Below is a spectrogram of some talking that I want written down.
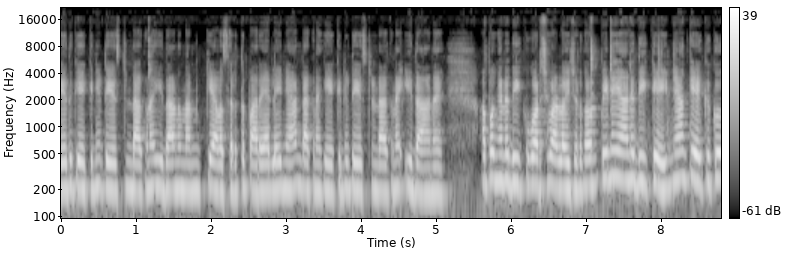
ഏത് കേക്കിന് ടേസ്റ്റ് ഉണ്ടാക്കണം ഇതാണ് നമുക്ക് ഈ അവസരത്ത് പറയാല്ലേ ഞാൻ ഉണ്ടാക്കുന്ന കേക്കിന് ടേസ്റ്റ് ഉണ്ടാക്കണ ഇതാണ്. അപ്പോൾ ഇങ്ങനെ ദീക്ക് കുറച്ച് വെള്ളം ഒഴിച്ചെടുക്കാം. പിന്നെ ഞാൻ ദീക്കേ ഞാൻ കേക്ക്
